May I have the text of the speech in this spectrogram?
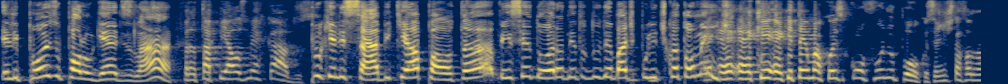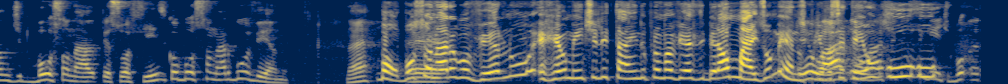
ele pôs o Paulo Guedes lá. Para tapear os mercados. Porque ele sabe que é a pauta vencedora dentro do debate político atualmente. É, é, é que, é que tem uma coisa que confunde um pouco. Se a gente está falando de Bolsonaro, pessoa física, ou Bolsonaro, governo. Né? Bom, Bolsonaro, é... governo, é, realmente ele está indo para uma viés liberal, mais ou menos. Eu porque você tem o, o, o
